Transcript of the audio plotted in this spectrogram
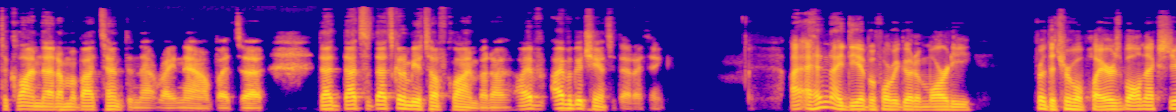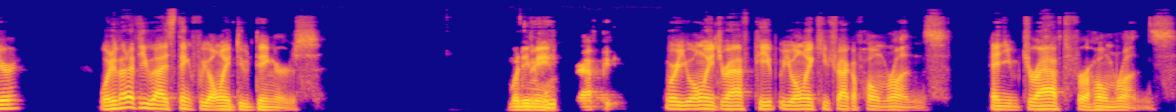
to climb that. I'm about tenth in that right now, but uh, that that's that's going to be a tough climb. But uh, I have I have a good chance at that. I think. I, I had an idea before we go to Marty for the triple players ball next year. What about if you guys think if we only do dingers, What do you mean? Draft pe- where you only draft people, you only keep track of home runs, and you draft for home runs?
